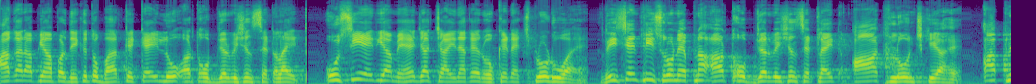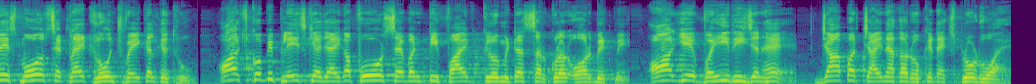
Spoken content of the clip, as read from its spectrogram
अगर आप यहाँ पर देखें तो भारत के कई लो अर्थ ऑब्जर्वेशन सैटेलाइट उसी एरिया में है जहाँ चाइना का रॉकेट एक्सप्लोड हुआ है। रिसेंटली इसरो ने अपना अर्थ ऑब्जर्वेशन सैटेलाइट आठ लॉन्च किया है। अपने स्मॉल सैटेलाइट लॉन्च व्हीकल के थ्रू और इसको भी प्लेस किया जाएगा 475 किलोमीटर सर्कुलर ऑर्बिट में। और ये वही रीजन है जहाँ पर चाइना का रॉकेट एक्सप्लोड हुआ है।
